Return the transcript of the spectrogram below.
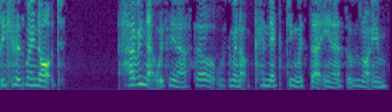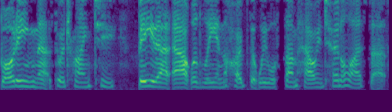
because we're not having that within ourselves. We're not connecting with that in ourselves. We're not embodying that. So we're trying to be that outwardly in the hope that we will somehow internalize that.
